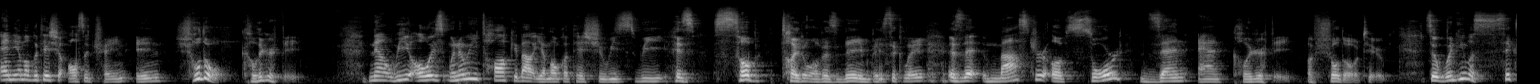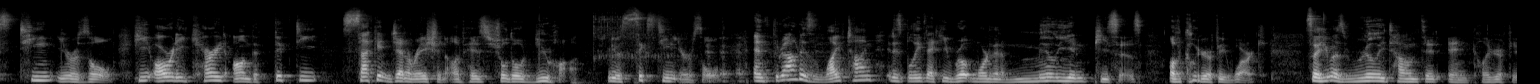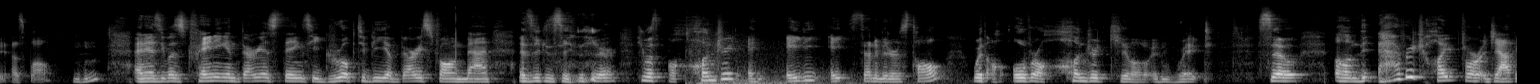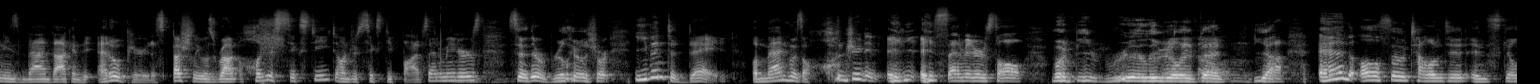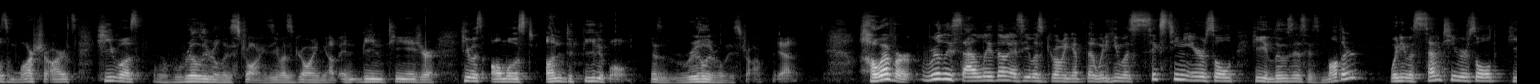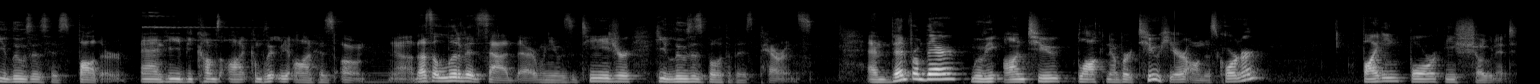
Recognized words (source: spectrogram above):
And Tesshu also trained in Shodo, calligraphy. Now, we always, whenever we talk about Yamaoka Tesshu, we, we, his subtitle of his name basically is the Master of Sword, Zen, and Calligraphy of Shodo too. So when he was 16 years old, he already carried on the 52nd generation of his Shodo Ryuha. He was 16 years old. And throughout his lifetime, it is believed that he wrote more than a million pieces of calligraphy work. So he was really talented in calligraphy as well. Mm -hmm. And as he was training in various things, he grew up to be a very strong man. As you can see here, he was 188 centimeters tall with over 100 kilo in weight. So um, the average height for a Japanese man back in the Edo period especially was around 160 to 165 centimeters. So they're really, really short. Even today, a man who is 188 centimeters tall would be really, really, really big. Mm. Yeah, and also talented in skills martial arts. He was really, really strong as he was growing up and being a teenager. He was almost undefeatable. He was really, really strong. Yeah. However, really sadly though, as he was growing up though, when he was 16 years old, he loses his mother. When he was 17 years old, he loses his father and he becomes on, completely on his own. Yeah, that's a little bit sad there. When he was a teenager, he loses both of his parents. And then from there, moving on to block number two here on this corner, fighting for the shogunate.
